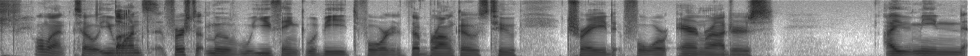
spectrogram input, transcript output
hold on. So you Bucks. want first move you think would be for the Broncos to trade for Aaron Rodgers? I mean,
